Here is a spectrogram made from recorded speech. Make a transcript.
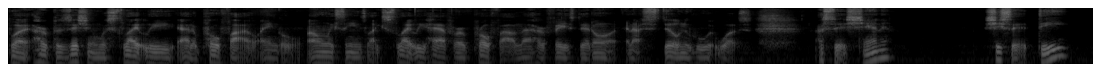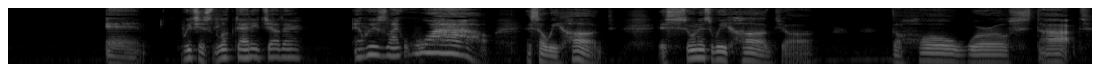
But her position was slightly at a profile angle. I only seen like slightly half her profile, not her face dead on, and I still knew who it was. I said, Shannon? She said, D? And we just looked at each other and we was like, wow. And so we hugged. As soon as we hugged, y'all, the whole world stopped.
